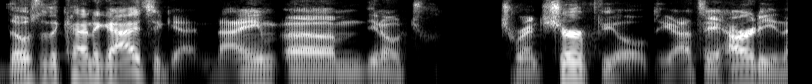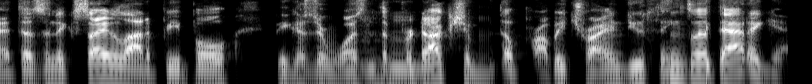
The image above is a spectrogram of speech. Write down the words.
those are the kind of guys again. Nyheim, um, you know, Trent Sherfield, Deonte Harty, and that doesn't excite a lot of people because there wasn't Mhm. the production. But they'll probably try and do things like that again.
